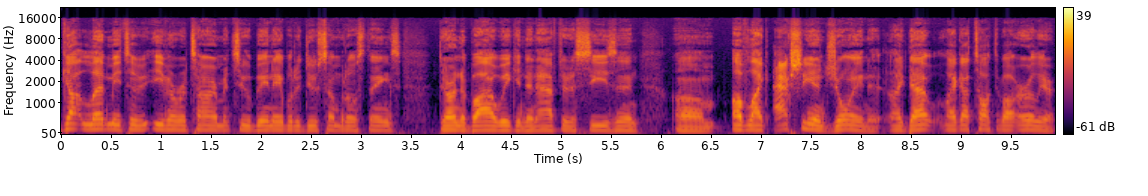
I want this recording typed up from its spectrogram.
got led me to even retirement to being able to do some of those things during the bye week and then after the season um, of like actually enjoying it. Like that, like I talked about earlier.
